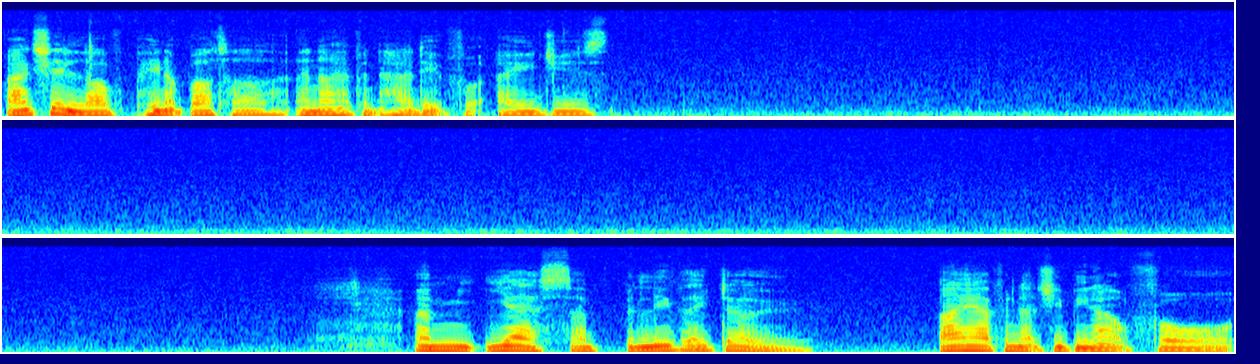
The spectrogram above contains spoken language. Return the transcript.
I actually love peanut butter and I haven't had it for ages. Um, yes, I believe they do. I haven't actually been out for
